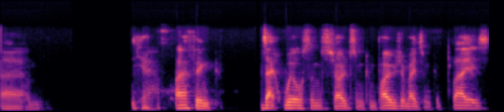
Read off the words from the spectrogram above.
um, yeah, I think Zach Wilson showed some composure, made some good plays.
